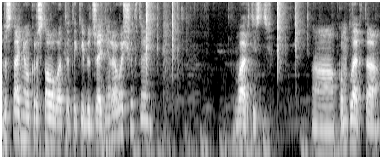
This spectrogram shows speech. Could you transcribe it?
достатньо використовувати такі бюджетні ревошифти. Вартість комплекта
